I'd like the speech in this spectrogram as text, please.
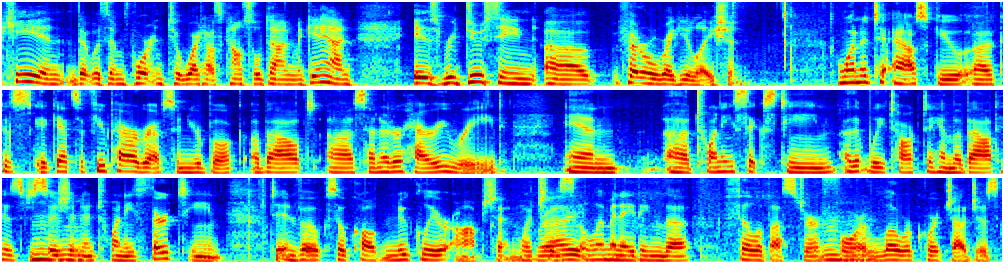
key and that was important to White House counsel Don McGahn is reducing uh, federal regulation. I wanted to ask you, because it gets a few paragraphs in your book about uh, Senator Harry Reid. In uh, 2016, uh, we talked to him about his decision Mm-hmm. in 2013 to invoke so-called nuclear option, which is Right. Mm-hmm. eliminating the filibuster for lower court judges.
